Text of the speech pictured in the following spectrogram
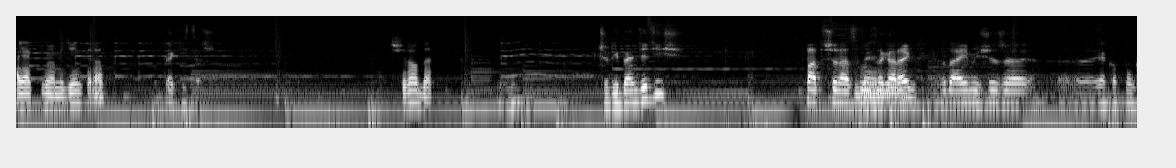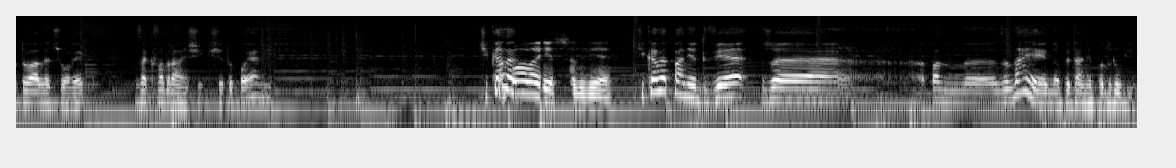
A jaki mamy dzień teraz? Jaki chcesz? W środę. Czyli będzie dziś? Patrzę na swój Będzie zegarek wydaje mi się, że e, jako punktualny człowiek za kwadransik się tu pojawi. Ciekawe, pole jeszcze dwie. ciekawe panie dwie, że pan e, zadaje jedno pytanie po drugim.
